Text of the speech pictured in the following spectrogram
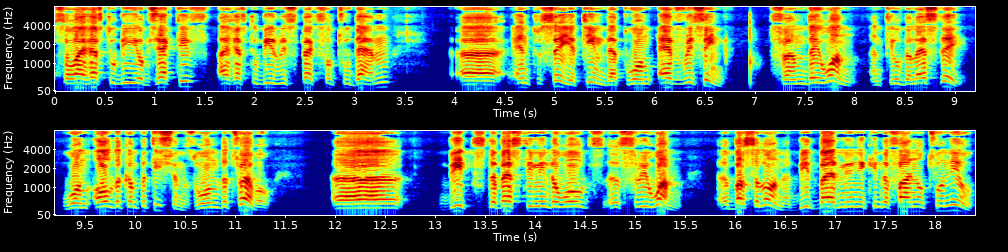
So I have to be objective. I have to be respectful to them, uh, and to say a team that won everything from day one until the last day, won all the competitions, won the treble, uh, beat the best team in the world uh, 3-1, uh, Barcelona, beat Bayern Munich in the final 2-0,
